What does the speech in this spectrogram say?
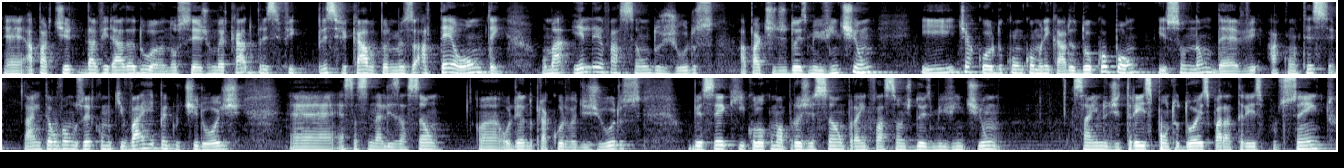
é, a partir da virada do ano. Ou seja, o mercado precificava, pelo menos até ontem, uma elevação dos juros a partir de 2021 e de acordo com o comunicado do Copom, isso não deve acontecer. Tá? Então vamos ver como que vai repercutir hoje é, essa sinalização uh, olhando para a curva de juros. O BC que colocou uma projeção para a inflação de 2021 saindo de 3,2% para 3%.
